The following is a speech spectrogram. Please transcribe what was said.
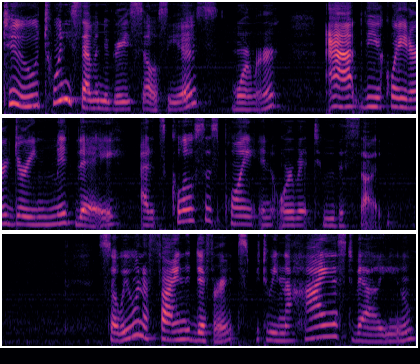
to 27 degrees Celsius, warmer, at the equator during midday at its closest point in orbit to the sun. So we want to find the difference between the highest value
